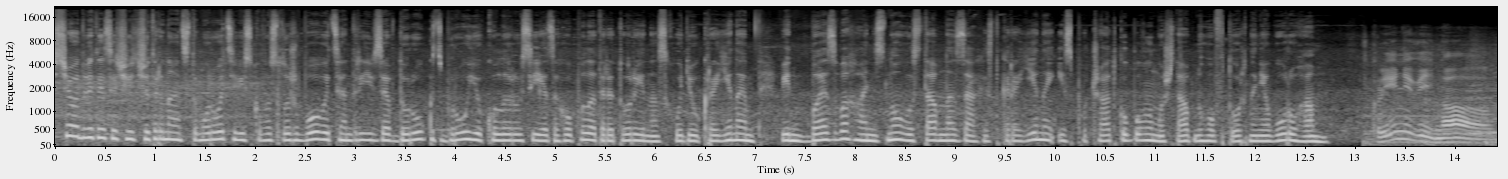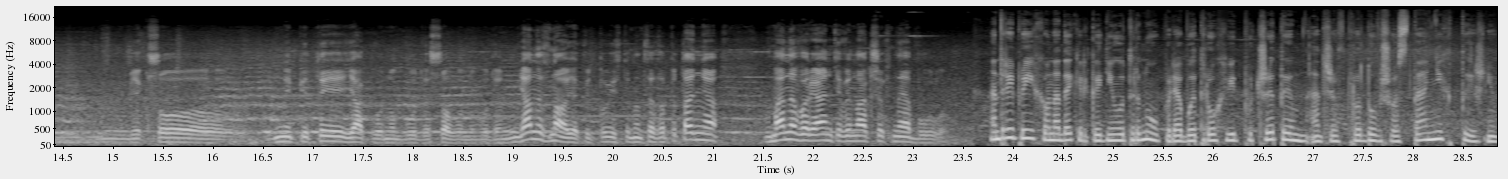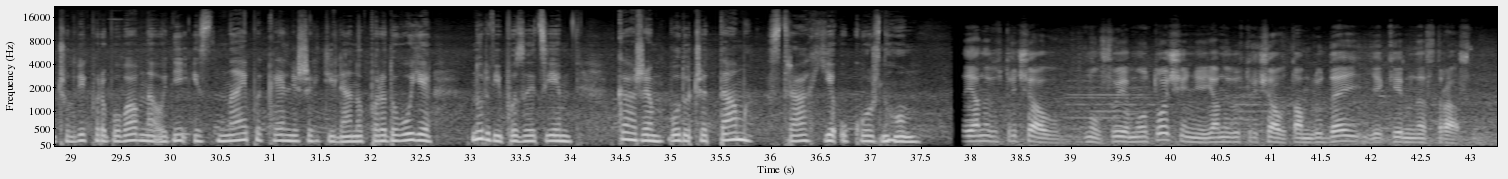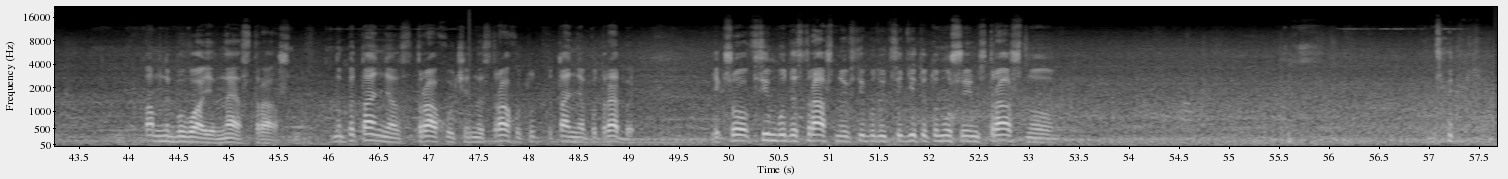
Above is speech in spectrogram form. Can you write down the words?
Ще у 2014 році військовослужбовець Андрій взяв до рук зброю, коли Росія захопила території на сході України. Він без вагань знову став на захист країни із початку повномасштабного вторгнення ворога. В країні війна. Якщо не піти, як воно буде, що воно буде? Я не знаю, як відповісти на це запитання. В мене варіантів інакших не було. Андрій приїхав на декілька днів у Тернопіль, аби трохи відпочити, адже впродовж останніх тижнів чоловік перебував на одній із найпекельніших ділянок передової нульові позиції. Каже, будучи там, страх є у кожного. Я не зустрічав ну, в своєму оточенні, я не зустрічав там людей, яким не страшно. Там не буває не страшно. Не питання страху чи не страху, тут питання потреби. Якщо всім буде страшно і всі будуть сидіти, тому що їм страшно.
